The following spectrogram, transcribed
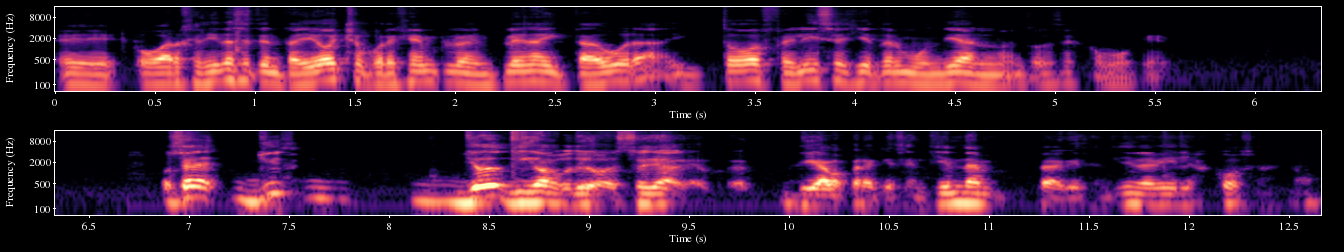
eh, o Argentina 78, por ejemplo, en plena dictadura, y todos felices yendo al mundial, ¿no? Entonces, como que. O sea, yo, yo digo, digo, digamos, para que se entiendan, para que se entiendan bien las cosas, ¿no?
